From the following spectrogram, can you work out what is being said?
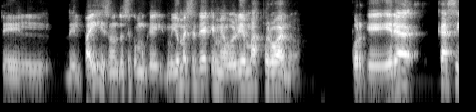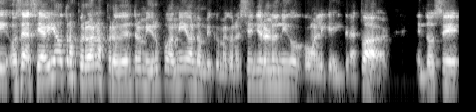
del, del país, ¿no? Entonces como que yo me sentía que me volvía más peruano, porque era casi, o sea, si había otros peruanos, pero dentro de mi grupo de amigos, los que me conocían, yo era el único con el que interactuaba. Entonces,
